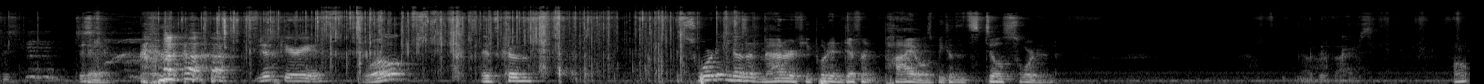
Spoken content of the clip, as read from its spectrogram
Just, just, just curious. Well, it's because sorting doesn't matter if you put in different piles because it's still sorted. No good vibes. Well,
